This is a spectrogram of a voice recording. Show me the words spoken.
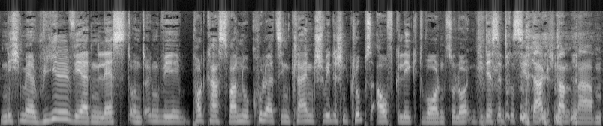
nicht mehr real werden lässt und irgendwie Podcasts waren nur cool, als sie in kleinen schwedischen Clubs aufgelegt worden zu Leuten, die desinteressiert dagestanden haben.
